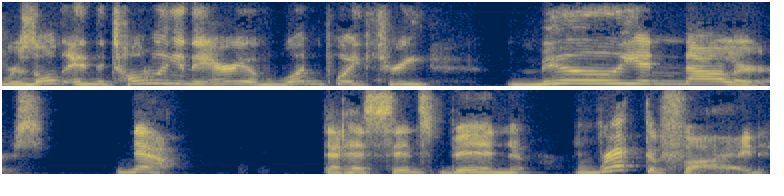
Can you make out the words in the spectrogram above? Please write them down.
result in the totaling in the area of 1.3 million dollars. Now, that has since been rectified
